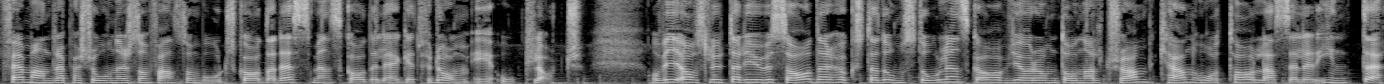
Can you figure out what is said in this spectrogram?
Fem andra personer som fanns ombord skadades men skadeläget för dem är oklart. Och vi avslutar i USA där högsta domstolen ska avgöra om Donald Trump kan åtalas eller inte.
